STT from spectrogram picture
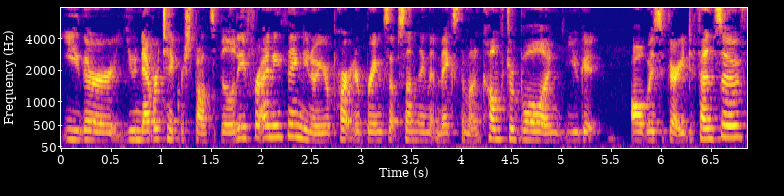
either you never take responsibility for anything, you know, your partner brings up something that makes them uncomfortable and you get always very defensive.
